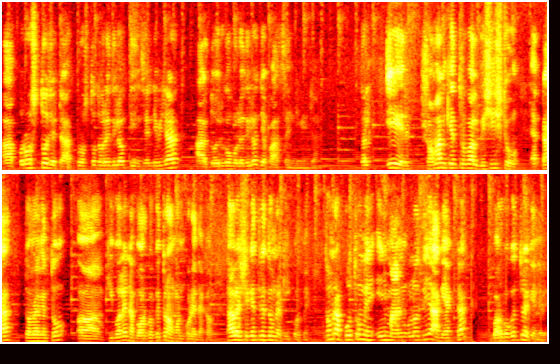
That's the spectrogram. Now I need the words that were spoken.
আহ, প্রস্থ যেটা প্রস্থ ধরে দিল তিন সেন্টিমিটার আর দৈর্ঘ্য বলে দিল যে পাঁচ সেন্টিমিটার। তাহলে এর সমান ক্ষেত্রফল বিশিষ্ট একটা তোমরা কিন্তু কি বলে না, বর্গক্ষেত্র অঙ্কন করে দেখাও। তাহলে সেক্ষেত্রে তোমরা কি করবে? তোমরা প্রথমে এই মানগুলো দিয়ে আগে একটা বর্গক্ষেত্র এঁকে নেবে।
